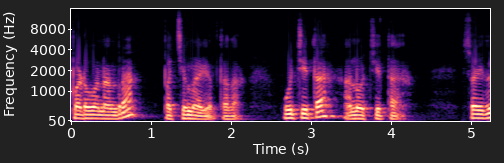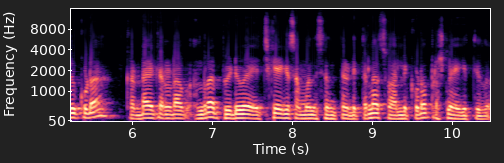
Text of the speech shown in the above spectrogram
ಪಡುವನ ಅಂದ್ರೆ ಪಶ್ಚಿಮ ಆಗಿರ್ತದೆ. ಉಚಿತ, ಅನುಚಿತ. ಸೊ ಇದು ಕೂಡ ಕಡ್ಡಾಯ ಕನ್ನಡ ಅಂದ್ರೆ ಪಿ ಡಿ ಒ ಎಚ್ ಕೆಗೆ ಸಂಬಂಧಿಸಿದಂತೆ ನಡೀತಲ್ಲ ಸೊ ಅಲ್ಲಿ ಕೂಡ ಪ್ರಶ್ನೆ ಆಗಿತ್ತಿದು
